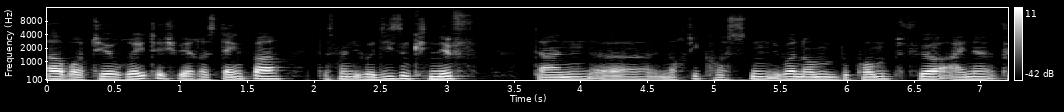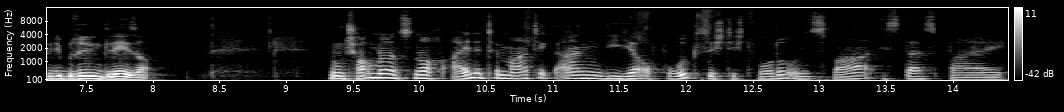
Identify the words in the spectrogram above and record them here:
Aber theoretisch wäre es denkbar, dass man über diesen Kniff dann äh, noch die Kosten übernommen bekommt für, eine, für die Brillengläser. Nun schauen wir uns noch eine Thematik an, die hier auch berücksichtigt wurde, und zwar ist das bei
